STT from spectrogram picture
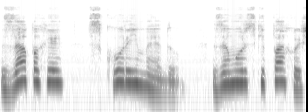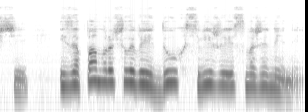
запахи скори й меду, заморські пахощі і запаморочливий дух свіжої смаженини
